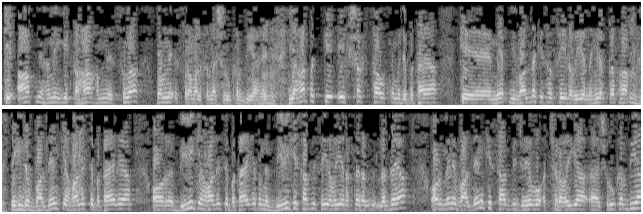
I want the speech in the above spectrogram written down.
کہ آپ نے ہمیں یہ کہا ہم نے سنا تو ہم نے اس پر عمل کرنا شروع کر دیا ہے۔ یہاں تک کہ ایک شخص تھا اس نے مجھے بتایا کہ میں اپنی والدہ کے ساتھ صحیح رویہ نہیں رکھتا تھا لیکن جب والدین کے حوالے سے بتایا گیا اور بیوی کے حوالے سے بتایا گیا تو میں بیوی کے ساتھ بھی صحیح رویہ رکھنے لگ گیا اور میں نے والدین کے ساتھ بھی جو ہے وہ اچھا رویہ شروع کر دیا۔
